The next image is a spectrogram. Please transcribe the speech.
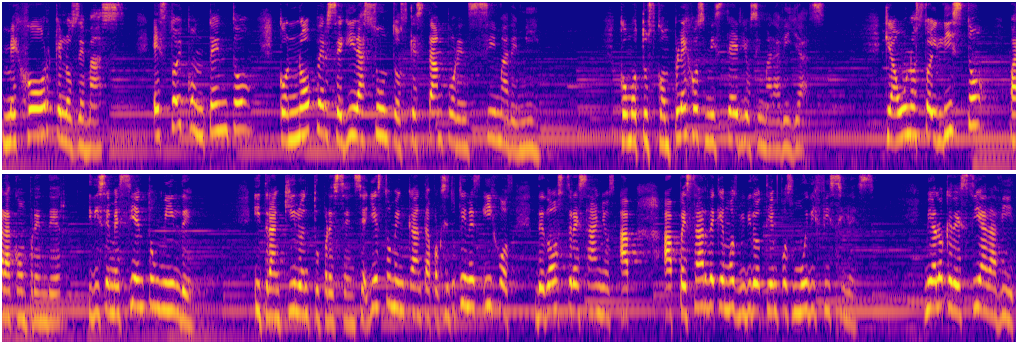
mejor que los demás. Estoy contento con no perseguir asuntos que están por encima de mí, como tus complejos misterios y maravillas, que aún no estoy listo para comprender. Y dice, me siento humilde y tranquilo en tu presencia. Y esto me encanta, porque si tú tienes hijos de dos, tres años, a, a pesar de que hemos vivido tiempos muy difíciles, mira lo que decía David,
